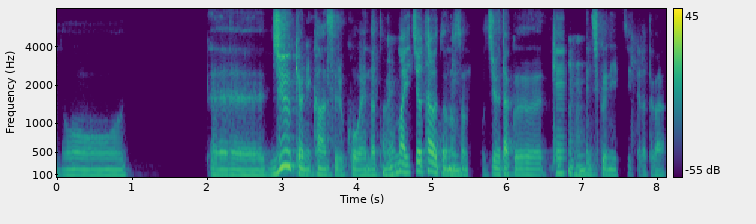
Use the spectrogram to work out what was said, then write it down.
のーえー、住居に関する講演だったね。まあ一応タウトのその住宅建築についてだったから。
